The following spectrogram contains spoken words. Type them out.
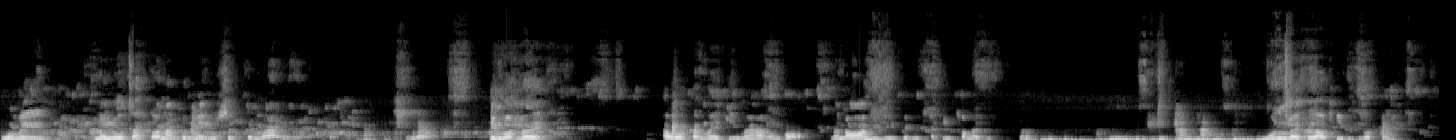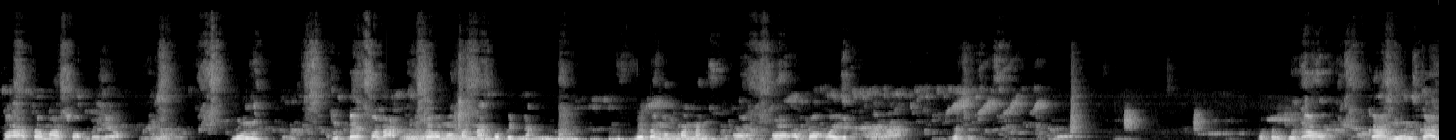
หนูไม่ไม่รู้จักตอนนั้นผมไม่รู้สึกเป็นว่าเลยแหละกินรถเลย เอารถคันใหม่ขี่มาหาหลวงพ่อมานอนอยู่ดีเป็นอาทิตย์สองอาทิตย์ตั้งทางหมุนเลยคือเอาถิ่มรถ ว่าอาจสามารถสอบได้แล้วมุนที่แปลกประหลาดแต่ว่าหมองมันนั่งบ่เป็นหยังเดี๋ยวแต่หมองมันนั่งห่อห่อเอาเบาะไว้ไปฝึกเอาการเงินการ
